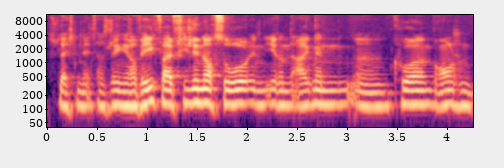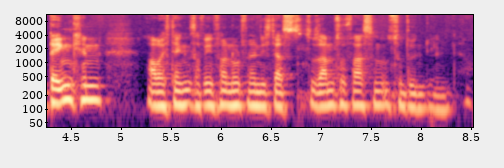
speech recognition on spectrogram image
ist vielleicht ein etwas längerer Weg, weil viele noch so in ihren eigenen äh, Chorbranchen denken. Aber ich denke, es ist auf jeden Fall notwendig, das zusammenzufassen und zu bündeln. Ja.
